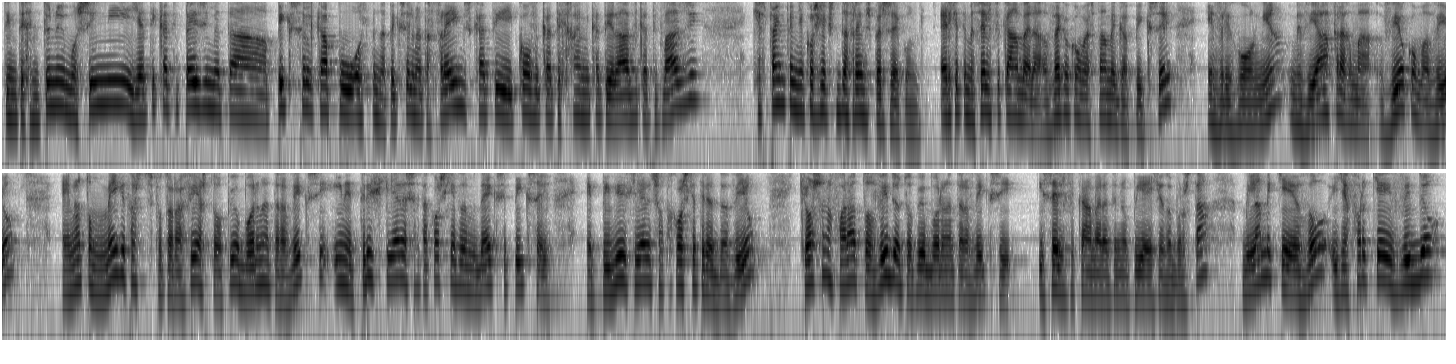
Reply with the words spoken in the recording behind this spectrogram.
την τεχνητή νοημοσύνη γιατί κάτι παίζει με τα pixel κάπου, όχι με τα pixel, με τα frames, κάτι κόβει, κάτι χάνει, κάτι ράβει, κάτι βάζει και φτάνει τα 960 frames per second. Έρχεται με selfie κάμερα 10,7 MP, ευρυγόνια με διάφραγμα 2,2 ενώ το μέγεθος της φωτογραφίας το οποίο μπορεί να τραβήξει είναι 3776 pixel επί 2832 και όσον αφορά το βίντεο το οποίο μπορεί να τραβήξει η selfie κάμερα την οποία έχει εδώ μπροστά, μιλάμε και εδώ για 4K βίντεο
